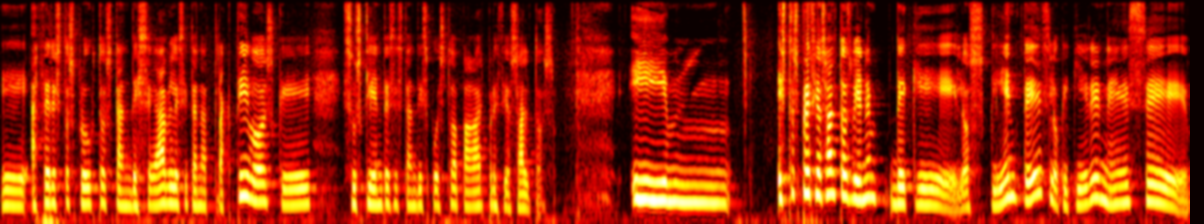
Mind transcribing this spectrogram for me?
eh, hacer estos productos tan deseables y tan atractivos que sus clientes están dispuestos a pagar precios altos. Y mm, estos precios altos vienen de que los clientes lo que quieren es eh,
